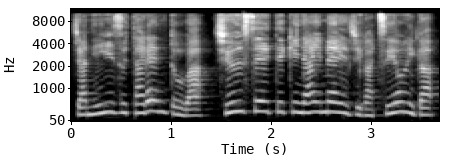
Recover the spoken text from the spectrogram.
ジャニーズタレントは中性的なイメージが強いが、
